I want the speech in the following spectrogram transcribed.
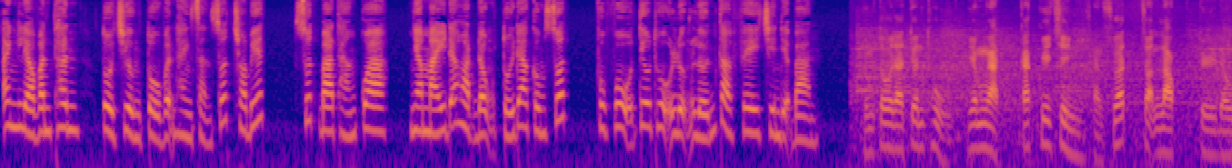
Anh Lèo Văn Thân, tổ trưởng tổ vận hành sản xuất cho biết, suốt 3 tháng qua, nhà máy đã hoạt động tối đa công suất, phục vụ tiêu thụ lượng lớn cà phê trên địa bàn. Chúng tôi đã tuân thủ nghiêm ngặt các quy trình sản xuất, chọn lọc từ đầu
